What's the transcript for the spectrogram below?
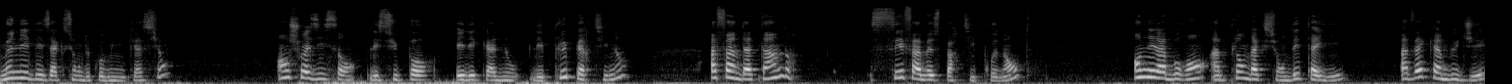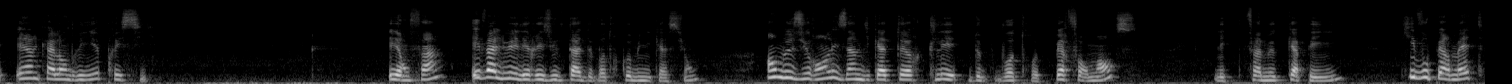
Menez des actions de communication en choisissant les supports et les canaux les plus pertinents afin d'atteindre ces fameuses parties prenantes en élaborant un plan d'action détaillé avec un budget et un calendrier précis. Et enfin, évaluez les résultats de votre communication en mesurant les indicateurs clés de votre performance, les fameux KPI, qui vous permettent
